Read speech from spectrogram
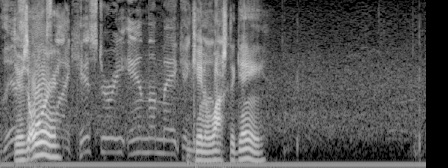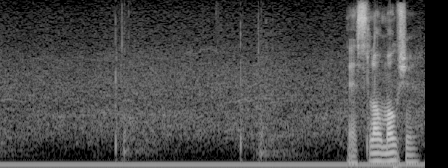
There's Auron. like history in the making. You can't watch the game. That slow motion.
